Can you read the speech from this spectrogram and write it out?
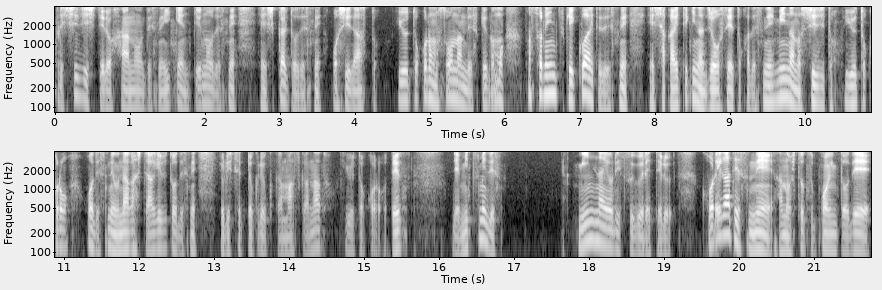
ぱり支持している派のですね、意見っていうのをですね、えー、しっかりとですね、押し出すというところもそうなんですけども、まあ、それに付け加えてですね、社会的な情勢とかですね、みんなの支持というところをですね、促してあげるとですね、より説得力が増すかなというところです。で、三つ目です。みんなより優れてる。これがですね、あの一つポイントで、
